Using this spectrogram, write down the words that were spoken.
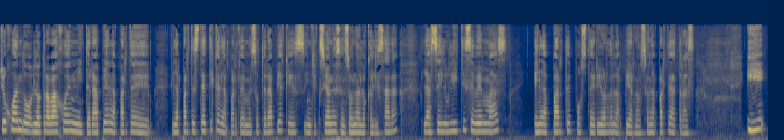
Yo cuando lo trabajo en mi terapia, en la parte, en la parte estética, en la parte de mesoterapia, que es inyecciones en zona localizada, la celulitis se ve más en la parte posterior de la pierna, o sea, en la parte de atrás. Y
